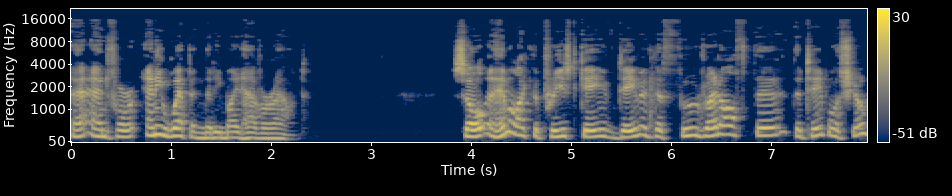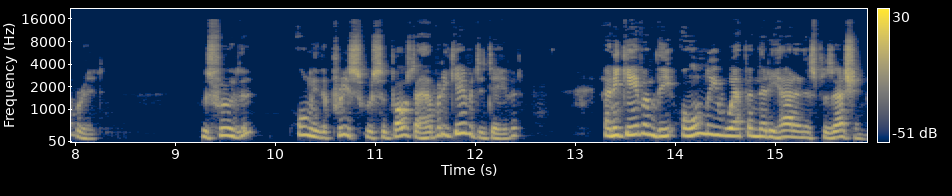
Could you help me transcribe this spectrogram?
and for any weapon that he might have around. So Ahimelech the priest gave David the food right off the, the table of showbread. It was food that only the priests were supposed to have, but he gave it to David. And he gave him the only weapon that he had in his possession,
